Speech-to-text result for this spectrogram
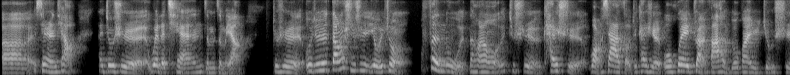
呃仙人跳，她就是为了钱怎么怎么样。就是我觉得当时是有一种愤怒，然后让我就是开始往下走，就开始我会转发很多关于就是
